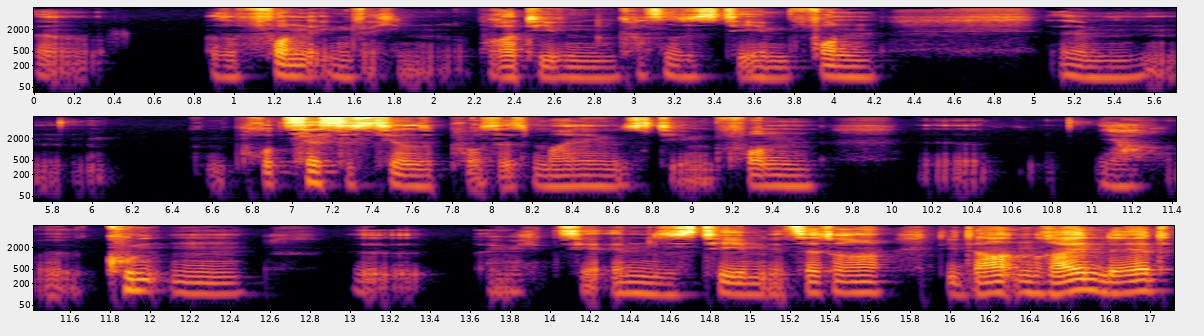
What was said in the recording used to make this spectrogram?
äh, also von irgendwelchen operativen Kassensystemen, von ähm, Prozesssystemen, also Process Mining Systemen, von äh, ja, äh, Kunden, äh, irgendwelchen CRM-Systemen etc., die Daten reinlädt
